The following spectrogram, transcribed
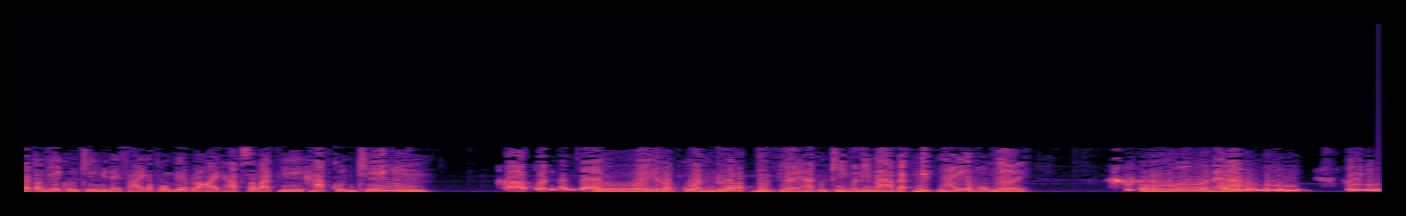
และตอนนี้คุณคิงอยู่ในสายกับผมเรียบร้อยครับ สวัสดีครับ คุณคิง ครับสวัสดีครับพี่แจ๊คโอ้ยรบกวนรอบดึกเลยฮะ คุณคิงวันนี้มาแบบมิดไนท์กับผมเลย โอ้นะผมฮะเพิ่งได้ยินเพิ่งได้ยิน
